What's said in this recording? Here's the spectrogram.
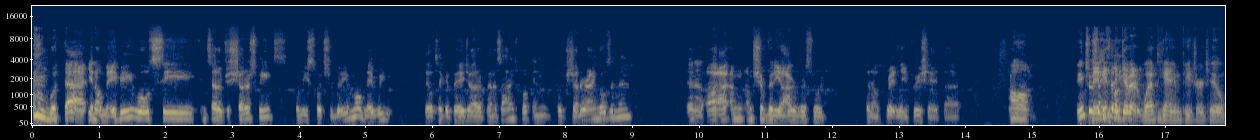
With that, you know, maybe we'll see instead of just shutter speeds when you switch to video mode, maybe they'll take a page out of Panasonic's book and put shutter angles in there. And uh, I, I'm, I'm sure videographers would, you know, greatly appreciate that. Um, interesting. Maybe they'll thing- give it webcam feature too.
